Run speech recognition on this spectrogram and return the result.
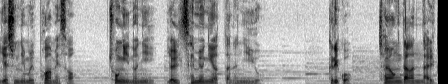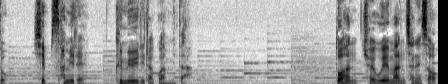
예수님을 포함해서 총 인원이 13명이었다는 이유, 그리고 처형당한 날도 13일에 금요일이라고 합니다. 또한 최후의 만찬에서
